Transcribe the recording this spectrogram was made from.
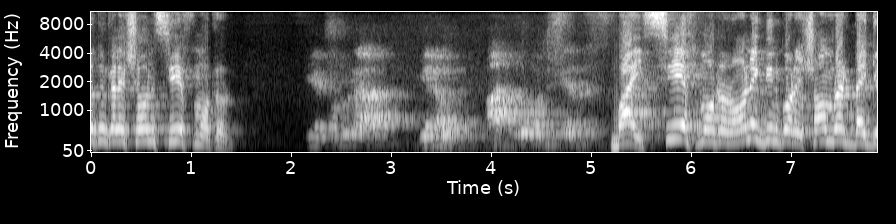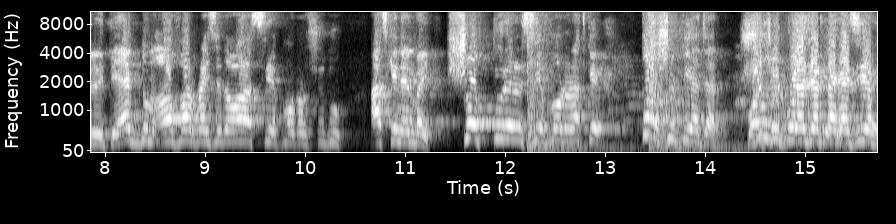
নতুন কালেকশন সিএফ মোটর ভাই সিএফ মোটর অনেকদিন পরে সম্রাট বাইক গ্যালারিতে একদম অফার প্রাইসে দেওয়া সিএফ মোটর শুধু আজকে নেন ভাই সত্তরের সিএফ মোটর আজকে পঁয়ষট্টি হাজার। 65,000 টাকায় CF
